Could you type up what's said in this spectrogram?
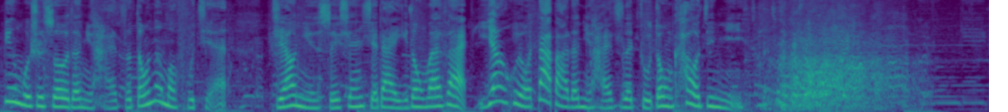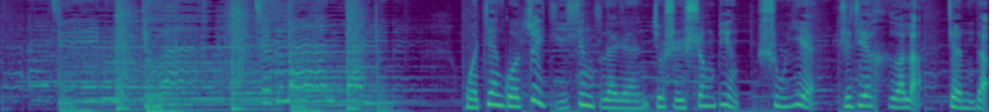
并不是所有的女孩子都那么肤浅。只要你随身携带移动 WiFi，一样会有大把的女孩子主动靠近你。我见过最急性子的人，就是生病输液直接喝了，真的。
